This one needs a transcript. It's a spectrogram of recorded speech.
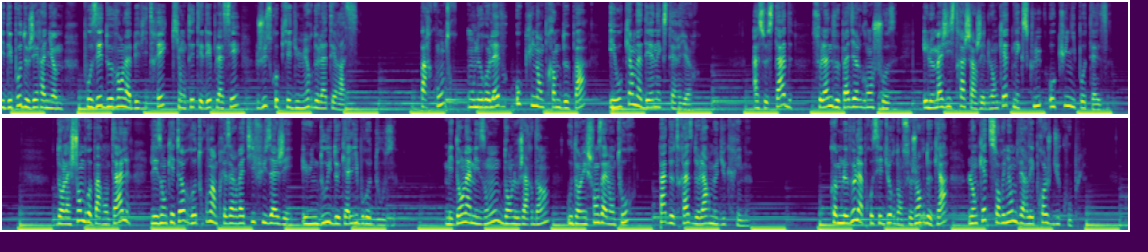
Et des pots de géranium posés devant la baie vitrée qui ont été déplacés jusqu'au pied du mur de la terrasse. Par contre, on ne relève aucune empreinte de pas et aucun ADN extérieur. À ce stade, cela ne veut pas dire grand-chose, et le magistrat chargé de l'enquête n'exclut aucune hypothèse. Dans la chambre parentale, les enquêteurs retrouvent un préservatif usagé et une douille de calibre 12. Mais dans la maison, dans le jardin ou dans les champs alentours, pas de traces de l'arme du crime. Comme le veut la procédure dans ce genre de cas, l'enquête s'oriente vers les proches du couple.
